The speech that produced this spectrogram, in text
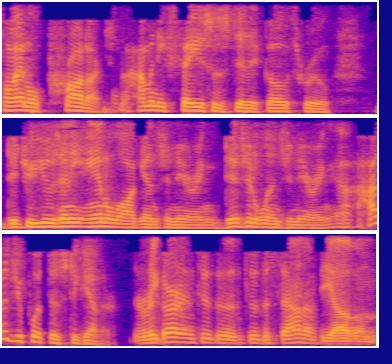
final product? How many phases did it go through? Did you use any analog engineering, digital engineering? How did you put this together? regarding to the to the sound of the album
